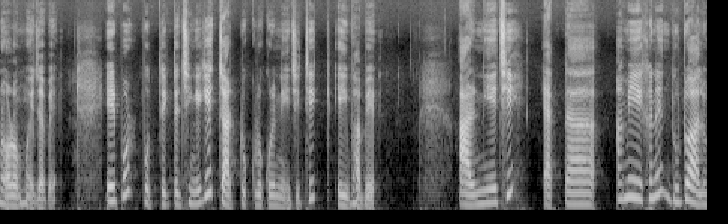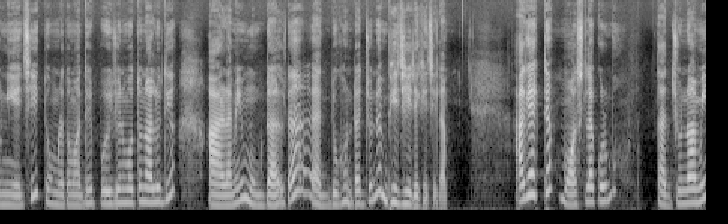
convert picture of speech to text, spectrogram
নরম হয়ে যাবে। এরপর প্রত্যেকটা ঝিঙেকে চার টুকরো করে নিয়েছি ঠিক এইভাবে। আর নিয়েছি একটা আমি এখানে দুটো আলু নিয়েছি। তোমরা তোমাদের প্রয়োজন মতন আলু দিও। আর আমি মুগ ডালটা এক দু ঘণ্টার জন্য ভিজিয়ে রেখেছিলাম। আগে একটা মশলা করব। তার জন্য আমি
